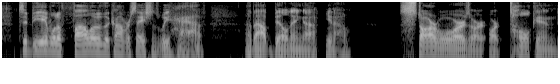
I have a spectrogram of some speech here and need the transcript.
to be able to follow the conversations we have about building a, you know, Star Wars or, or Tolkien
